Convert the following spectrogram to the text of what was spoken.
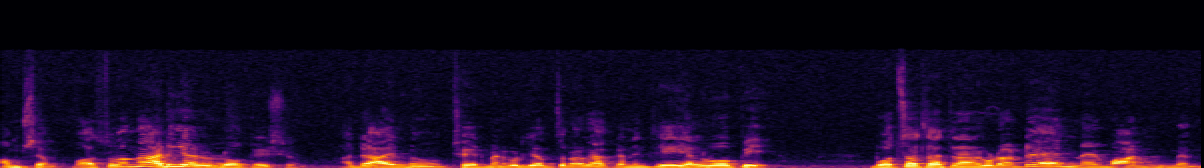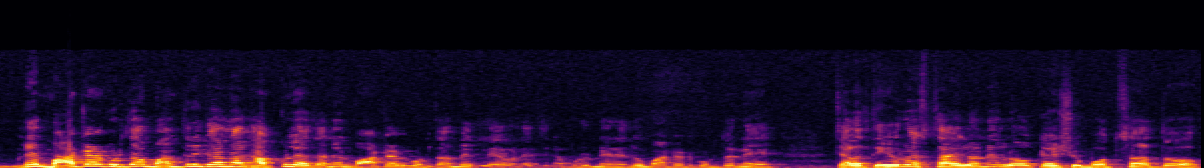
అంశం. వాస్తవంగా అడిగాడు లోకేష్. అంటే ఆయన చైర్మన్ కూడా చెప్తున్నారు. అక్కడి నుంచి ఎల్ఓపి బొత్స సత్యనారాయణ కూడా అంటే నేను మా నేను మాట్లాడకూడదా? మంత్రిగా నాకు హక్కు లేదా? నేను మాట్లాడకూడదా? మీరు లేవనెత్తినప్పుడు నేను ఎందుకు మాట్లాడకూడదని చాలా తీవ్ర స్థాయిలోనే లోకేష్ బొత్సతో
